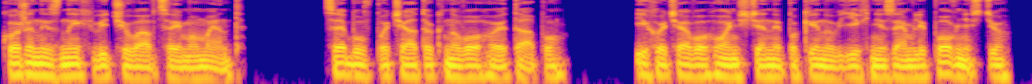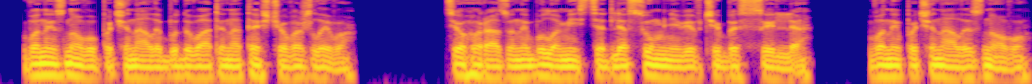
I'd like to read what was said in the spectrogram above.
Кожен із них відчував цей момент. Це був початок нового етапу. І хоча вогонь ще не покинув їхні землі повністю, вони знову починали будувати на те, що важливо. Цього разу не було місця для сумнівів чи безсилля. Вони починали знову.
